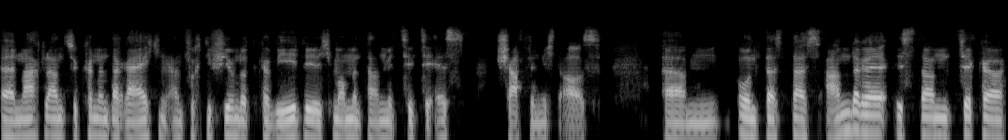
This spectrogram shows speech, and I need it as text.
äh, nachladen zu können, da reichen einfach die 400 kW, die ich momentan mit CCS schaffe, nicht aus. Ähm, und das, das andere ist dann circa,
